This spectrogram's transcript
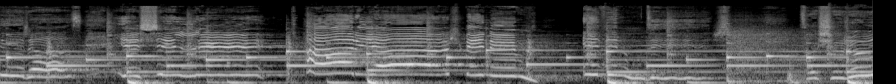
biraz yeşillik Her yer benim evimdir. Taşırım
